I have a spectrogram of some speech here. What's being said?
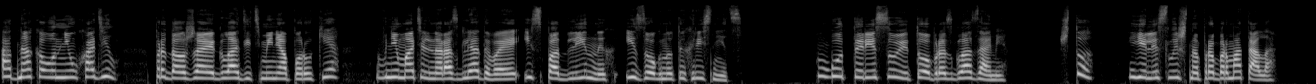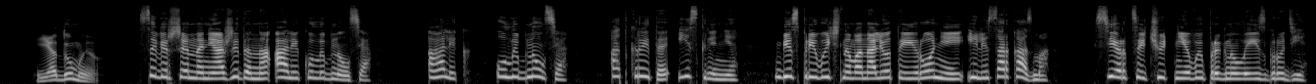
Однако он не уходил, продолжая гладить меня по руке, внимательно разглядывая из-под длинных изогнутых ресниц. Будто рисует образ глазами. «Что?» — еле слышно пробормотала. «Я думаю, Совершенно неожиданно Алик улыбнулся. Алик улыбнулся. Открыто, искренне, без привычного налета иронии или сарказма. Сердце чуть не выпрыгнуло из груди.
